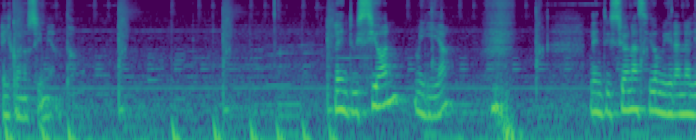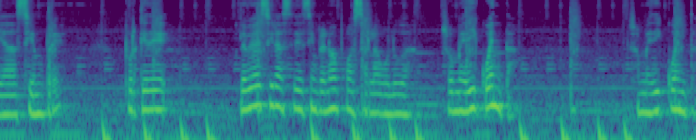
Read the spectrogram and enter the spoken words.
el conocimiento. La intuición mi guía. La intuición ha sido mi gran aliada siempre, porque de, le voy a decir así de simple, no puedo hacer la boluda. Yo me di cuenta, yo me di cuenta.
